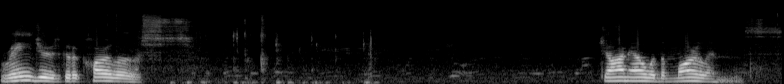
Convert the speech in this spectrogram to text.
Rangers go to Carlos. John L. with the Marlins.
